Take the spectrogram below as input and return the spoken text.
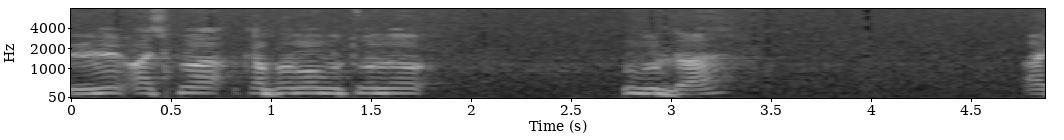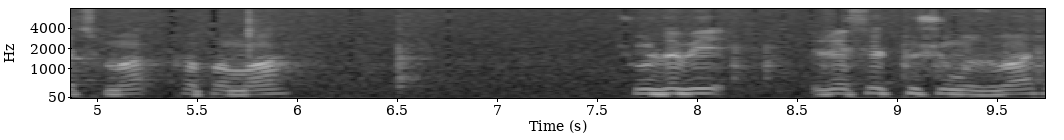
Ürünün açma kapama butonu burada. Açma, kapama, Şurada bir reset tuşumuz var.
